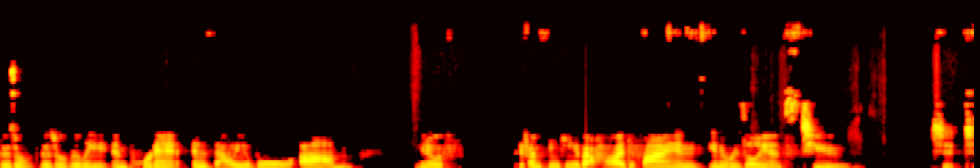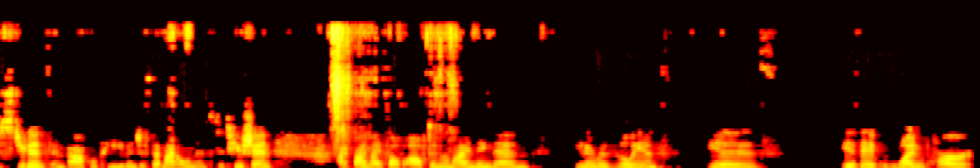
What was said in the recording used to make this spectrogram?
those are, those are really important and valuable. Um, you know, if, if I'm thinking about how I define, you know, resilience to, to, to students and faculty, even just at my own institution, I find myself often reminding them, you know, resilience is is it one part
